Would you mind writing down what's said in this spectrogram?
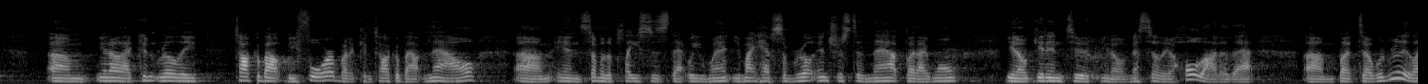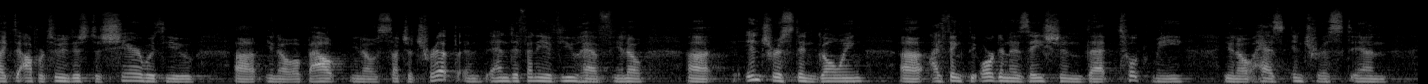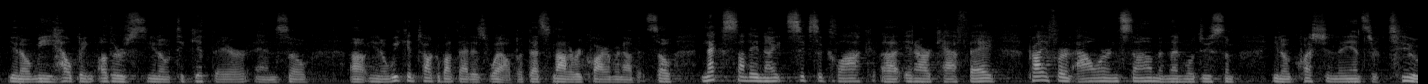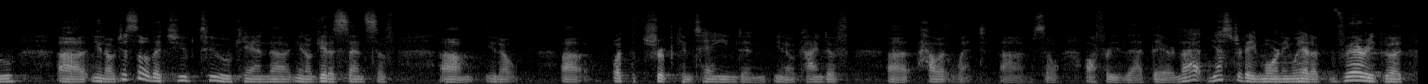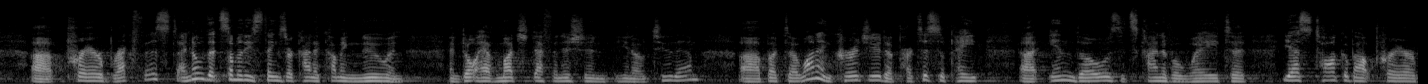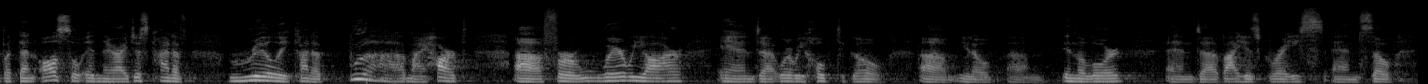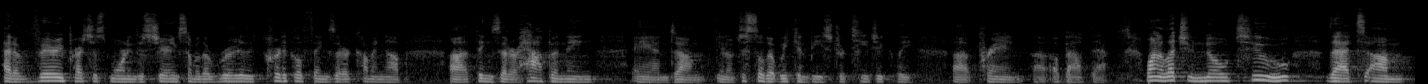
Um, you know, I couldn't really talk about before, but I can talk about now um, in some of the places that we went. You might have some real interest in that, but I won't, you know, get into, you know, necessarily a whole lot of that. Um, but uh, would really like the opportunity just to share with you, uh, you know, about, you know, such a trip. And, and if any of you have, you know, uh, interest in going. Uh, I think the organization that took me, you know, has interest in, you know, me helping others, you know, to get there. And so, uh, you know, we can talk about that as well, but that's not a requirement of it. So next Sunday night, 6 o'clock uh, in our cafe, probably for an hour and some, and then we'll do some, you know, question and answer too, uh, you know, just so that you too can, uh, you know, get a sense of, um, you know, uh, what the trip contained and, you know, kind of uh, how it went. Um, so offer you that there. That yesterday morning we had a very good uh, prayer breakfast. I know that some of these things are kind of coming new and, and don't have much definition, you know, to them. Uh, but I want to encourage you to participate uh, in those. It's kind of a way to, yes, talk about prayer, but then also in there, I just kind of really kind of my heart uh, for where we are and uh, where we hope to go um, you know, um, in the Lord and uh, by His grace. And so, had a very precious morning just sharing some of the really critical things that are coming up, uh, things that are happening, and um, you know, just so that we can be strategically uh, praying uh, about that. I want to let you know too that um,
